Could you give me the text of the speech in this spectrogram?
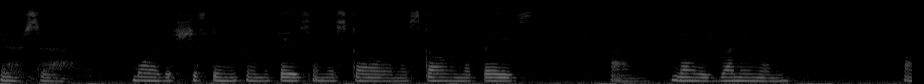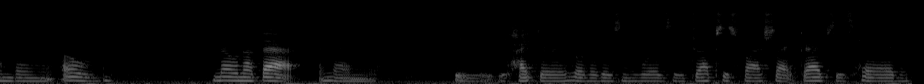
There's uh, more of a shifting between the face and the skull, and the skull and the face. Um, man is running and mumbling, "Oh, no, not that!" And then the, the hiker, whoever it is in the woods, he drops his flashlight, grabs his head and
